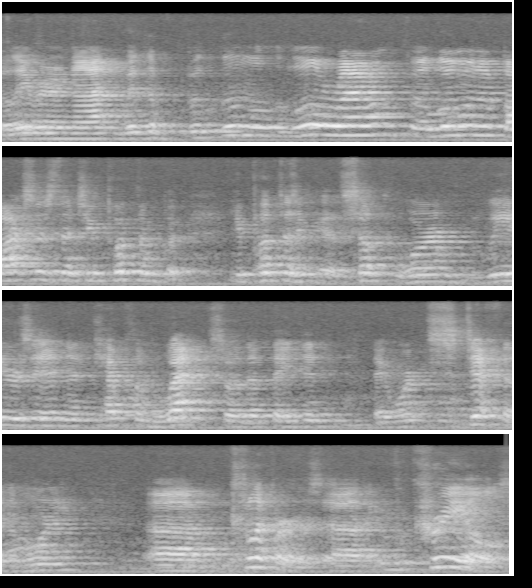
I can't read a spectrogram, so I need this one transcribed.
believe it or not, with the little, little round aluminum boxes that you put the, you put the silk silkworm leaders in and kept them wet so that they didn't, they weren't stiff in the morning. Uh, clippers, uh, creels,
